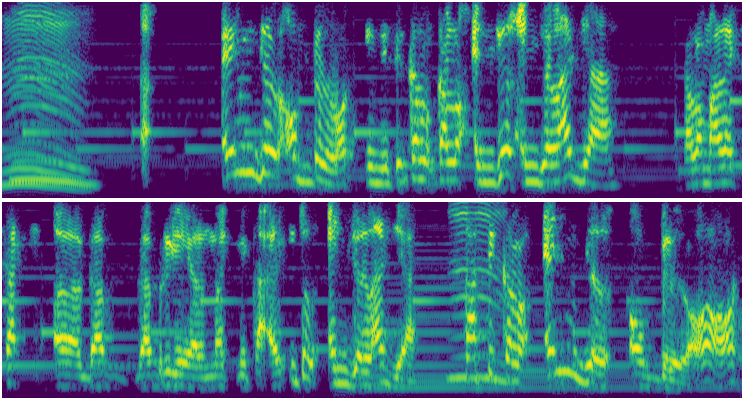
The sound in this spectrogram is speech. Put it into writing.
Hmm. Angel of the Lord ini sih kalau kalau angel angel aja. Kalau malaikat Gab- Gabriel, Mikael itu angel aja. Hmm. Tapi kalau angel of the Lord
